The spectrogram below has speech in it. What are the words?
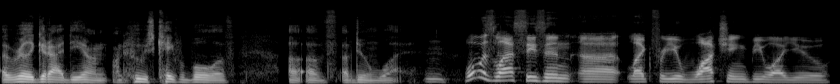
a really good idea on, on who's capable of uh, of of doing what. What was last season uh, like for you watching BYU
